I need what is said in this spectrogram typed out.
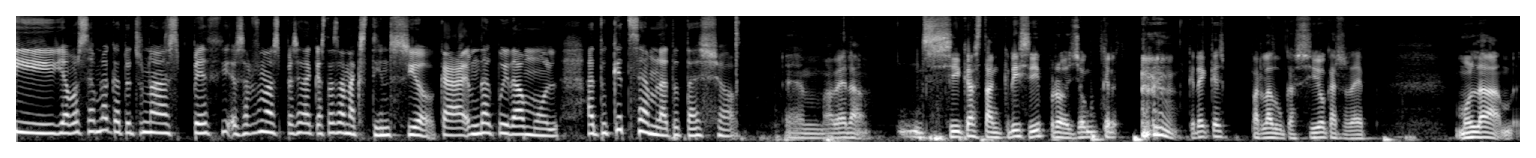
i llavors sembla que tu ets una espècie, saps, una espècie d'aquestes en extinció, que hem de cuidar molt. A tu què et sembla tot això? Eh, a veure, sí que està en crisi, però jo cre crec que és per l'educació que es rep. Molt de...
